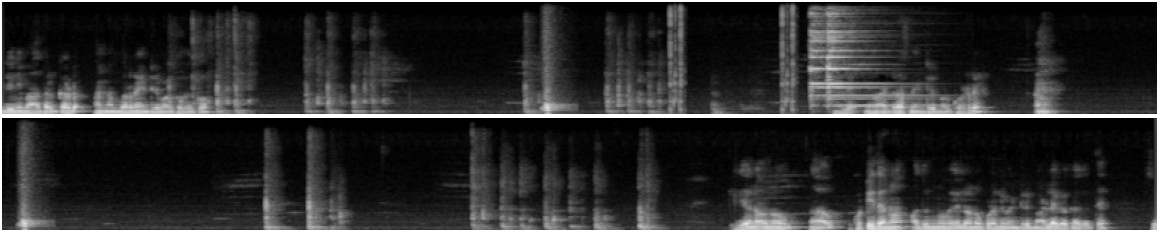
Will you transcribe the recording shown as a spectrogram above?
ಇಲ್ಲಿ ನಿಮ್ಮ ಆಧಾರ್ ಕಾರ್ಡ್ ಆ ನಂಬರ್ನ ಎಂಟ್ರಿ ಮಾಡ್ಕೋಬೇಕು. ಆಮೇಲೆ ನಿಮ್ಮ ಅಡ್ರೆಸ್ನ ಎಂಟ್ರಿ ಮಾಡ್ಕೊಳ್ರಿ. ಇಲ್ಲೇನೋ ಅವನು ಕೊಟ್ಟಿದ್ದಾನೋ, ಅದನ್ನು ಎಲ್ಲನೂ ಕೂಡ ನೀವು ಎಂಟ್ರಿ ಮಾಡಲೇಬೇಕಾಗುತ್ತೆ. ಸೊ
